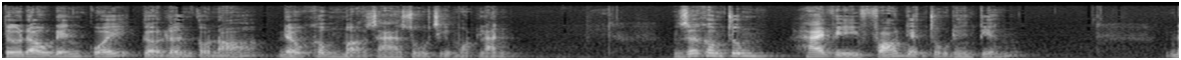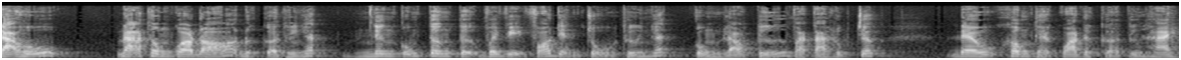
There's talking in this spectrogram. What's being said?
từ đầu đến cuối, cửa lớn của nó đều không mở ra dù chỉ một lần. Giữa không trung, hai vị phó điện chủ lên tiếng. Đạo hữu đã thông qua đó được cửa thứ nhất, nhưng cũng tương tự với vị phó điện chủ thứ nhất cùng lão tứ và ta lúc trước, đều không thể qua được cửa thứ hai,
